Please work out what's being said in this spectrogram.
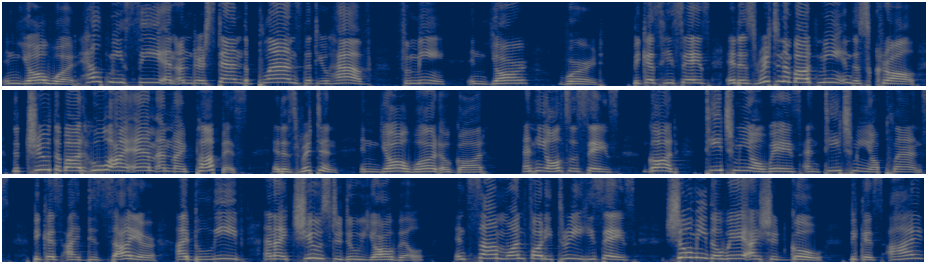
in your word. Help me see and understand the plans that you have for me in your word. Because he says, It is written about me in the scroll, the truth about who I am and my purpose. It is written in your word, O God. And he also says, God, teach me your ways and teach me your plans, because I desire, I believe, and I choose to do your will. In Psalm 143, he says, Show me the way I should go, because I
